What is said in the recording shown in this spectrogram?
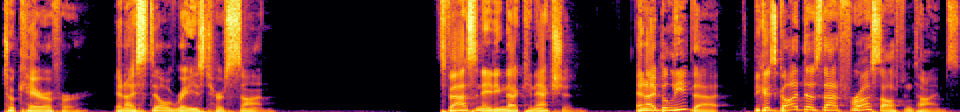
took care of her and I still raised her son. It's fascinating, that connection. And I believe that because God does that for us oftentimes.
